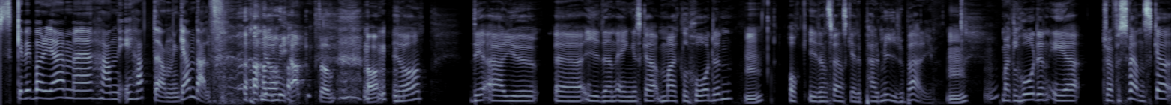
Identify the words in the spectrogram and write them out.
ska vi börja med han i hatten, Gandalf? Han i hatten. Ja. Ja, det är ju eh, i den engelska Michael Horden Mm. Och i den svenska är det Per Myrberg. Mm. Michael Horden är, tror jag för svenska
